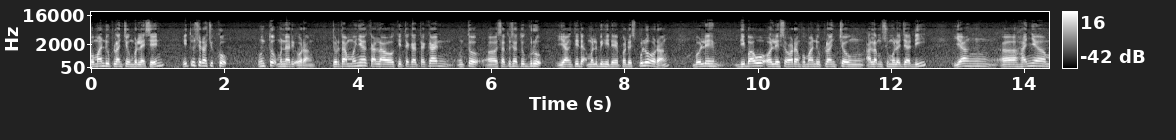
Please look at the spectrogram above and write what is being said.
pemandu pelancong berlesen itu sudah cukup untuk menarik orang. Terutamanya kalau kita katakan untuk uh, satu-satu grup yang tidak melebihi daripada 10 orang boleh dibawa oleh seorang pemandu pelancong alam semula jadi yang uh, hanya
